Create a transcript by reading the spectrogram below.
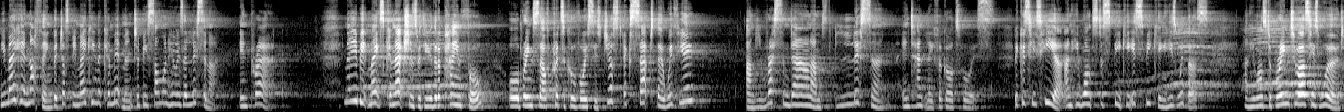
You may hear nothing, but just be making the commitment to be someone who is a listener in prayer. Maybe it makes connections with you that are painful or bring self critical voices. Just accept they're with you and rest them down and listen intently for God's voice. Because He's here and He wants to speak. He is speaking, He's with us, and He wants to bring to us His word.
